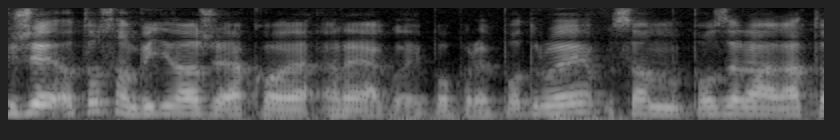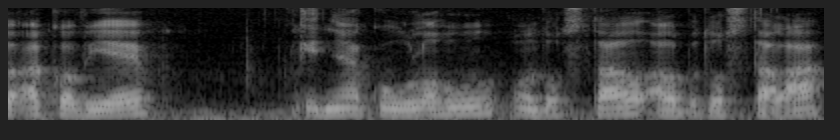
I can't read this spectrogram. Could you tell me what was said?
Čiže to som videla, že ako reaguje. Poprvé. Po druhé som pozerala na to, ako vie, keď nejakú úlohu on dostal alebo dostala,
